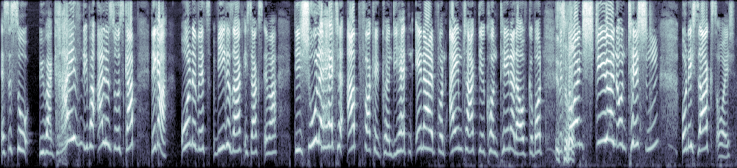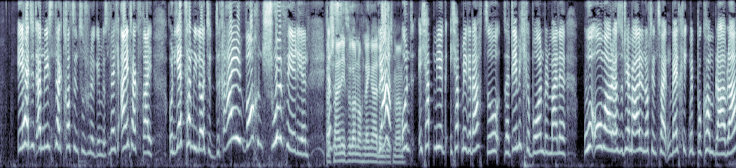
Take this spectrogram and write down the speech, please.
es ist so übergreifend über alles so. Es gab, Digga, ohne Witz, wie gesagt, ich sag's immer, die Schule hätte abfackeln können. Die hätten innerhalb von einem Tag dir Container da aufgebaut Ist mit so. neuen Stühlen und Tischen. Und ich sag's euch. Ihr hättet am nächsten Tag trotzdem zur Schule gehen müssen. Wäre ich einen Tag frei. Und jetzt haben die Leute drei Wochen Schulferien. Das ist Wahrscheinlich sogar noch länger, denke ja, ich mal. und ich habe mir, ich hab mir gedacht, so, seitdem ich geboren bin, meine Uroma oder so, die haben ja alle noch den Zweiten Weltkrieg mitbekommen, bla bla.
